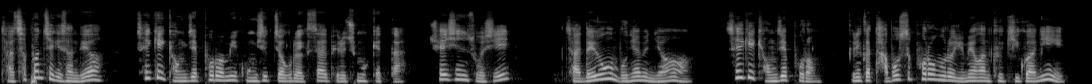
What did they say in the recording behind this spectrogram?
자, 첫 번째 기사인데요. 세계 경제 포럼이 공식적으로 XRP를 주목했다. 최신 소식. 자, 내용은 뭐냐면요. 세계 경제 포럼, 그러니까 다보스 포럼으로 유명한 그 기관이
